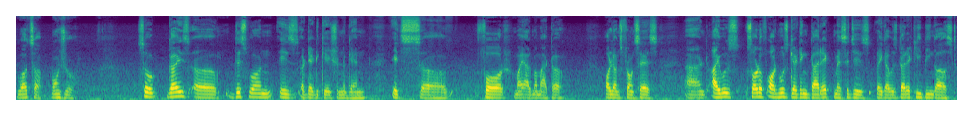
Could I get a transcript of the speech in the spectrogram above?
what's up? Bonjour. So, guys, uh, this one is a dedication again. It's uh, for my alma mater, Alliance Francaise, and I was sort of almost getting direct messages, like I was directly being asked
